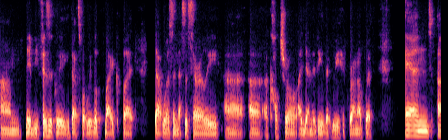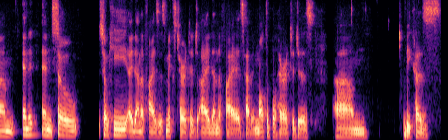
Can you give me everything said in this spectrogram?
Um, maybe physically that's what we looked like, but that wasn't necessarily uh, a, a, cultural identity that we had grown up with. And um, and it and so so he identifies as mixed heritage. I identify as having multiple heritages um, because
